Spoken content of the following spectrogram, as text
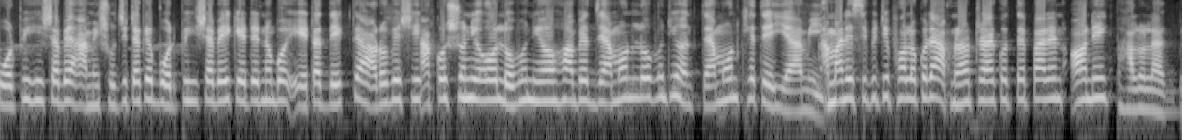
বরফি হিসাবে আমি সুজিটাকে বরফি হিসাবেই কেটে নেব। এটা দেখতে আরও বেশি আকর্ষণীয় ও লোভনীয় হবে। যেমন লোভনীয়, তেমন খেতে আমি আমার রেসিপিটি ফলো করে আপনারাও ট্রাই করতে পারেন। অনেক ভালো লাগবে।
